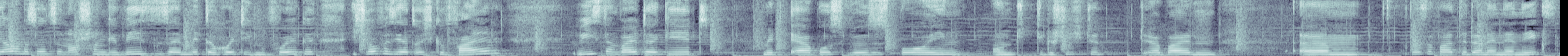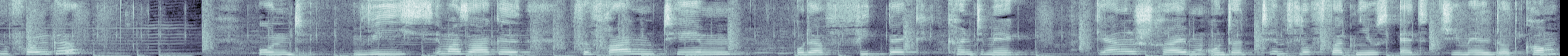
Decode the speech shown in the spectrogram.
Ja, und das soll es dann auch schon gewesen sein mit der heutigen Folge. Ich hoffe, sie hat euch gefallen. Wie es dann weitergeht, mit Airbus vs. Boeing und die Geschichte der beiden. Ähm, das erwartet dann in der nächsten Folge. Und wie ich immer sage, für Fragen, Themen oder Feedback könnt ihr mir gerne schreiben unter timsluftfahrtnews at gmail.com.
